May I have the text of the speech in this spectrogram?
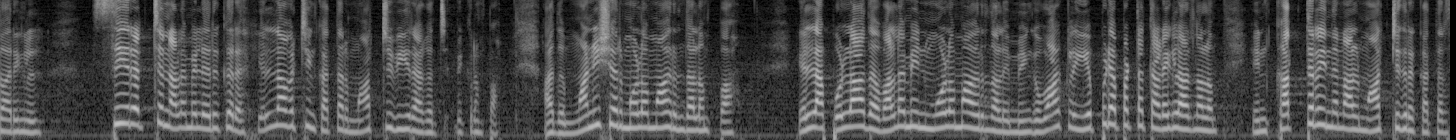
காரியங்கள் சீரற்ற நிலமையில் இருக்கிற எல்லாவற்றையும் கத்தர் மாற்றுவீராக விக்ரம்ப்பா. அது மனுஷர் மூலமாக இருந்தாலும்ப்பா எல்லா பொல்லாத வல்லமையின் மூலமாக இருந்தாலும் எங்கள் வாழ்க்கையில் எப்படிப்பட்ட தடைகளாக இருந்தாலும் என் கத்தரை இந்த நாள் மாற்றுகிற கத்தர்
